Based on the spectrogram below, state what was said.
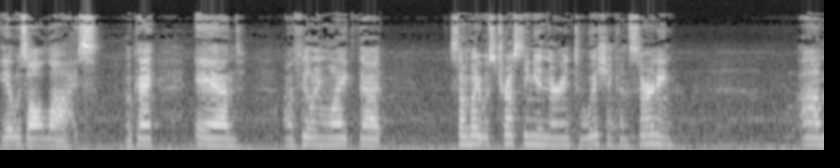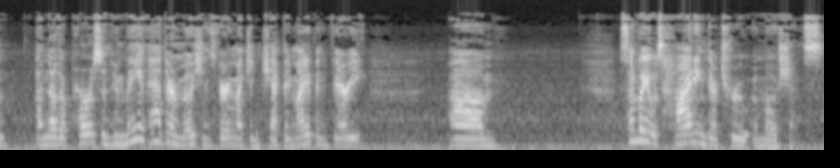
it was all lies. Okay? And I'm feeling like that somebody was trusting in their intuition concerning um, another person who may have had their emotions very much in check. They might have been very um, Somebody was hiding their true emotions.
